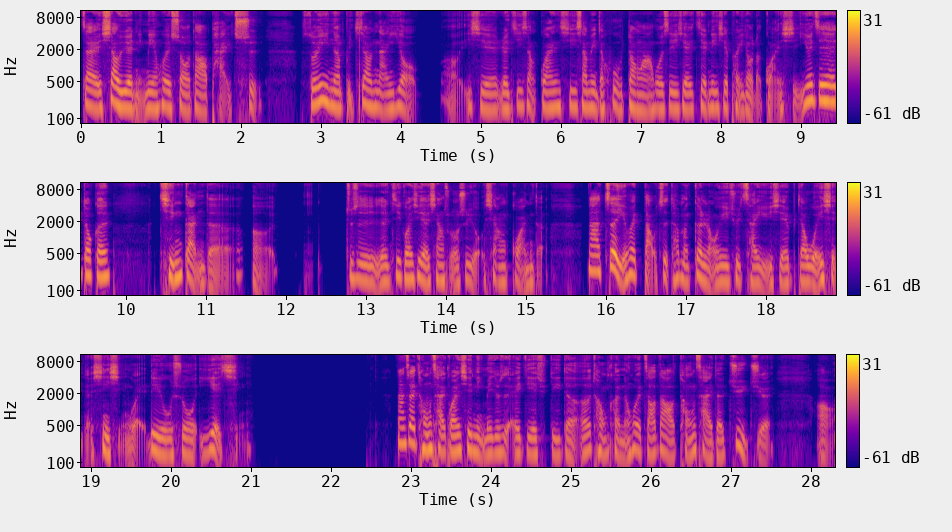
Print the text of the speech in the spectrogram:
在校园里面会受到排斥。所以呢，比较难有呃一些人际上关系上面的互动啊，或是一些建立一些朋友的关系，因为这些都跟情感的呃，就是人际关系的相处都是有相关的。那这也会导致他们更容易去参与一些比较危险的性行为，例如说一夜情。那在同才关系里面，就是 ADHD 的儿童可能会遭到同才的拒绝。哦，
